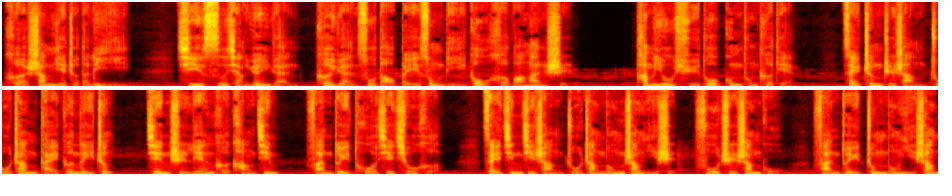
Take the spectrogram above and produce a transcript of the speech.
和商业者的利益。其思想渊源可远溯到北宋李构和王安石。他们有许多共同特点：在政治上主张改革内政，坚持联合抗金，反对妥协求和；在经济上主张农商一事，扶持商贾。反对重农抑商，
